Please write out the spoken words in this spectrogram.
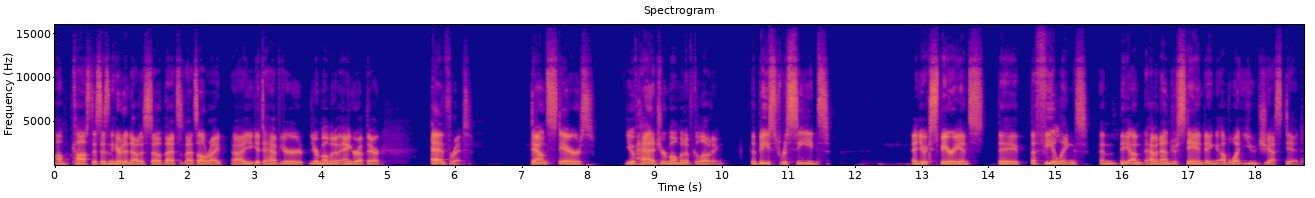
Um, Costas isn't here to notice, so that's that's all right. Uh, you get to have your your moment of anger up there. Everett, downstairs, you have had your moment of gloating. The beast recedes, and you experience the the feelings and the un- have an understanding of what you just did.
